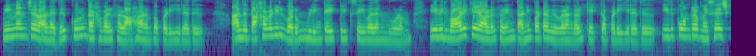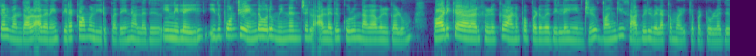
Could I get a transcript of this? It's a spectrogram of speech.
மின்னஞ்சல் அல்லது குறுந்தகவல்களாக அனுப்பப்படுகிறது. அந்த தகவலில் வரும் லிங்கை கிளிக் செய்வதன் மூலம் இதில் வாடிக்கையாளர்களின் தனிப்பட்ட விவரங்கள் கேட்கப்படுகிறது. இது போன்ற மெசேஜ்கள் வந்தால் அதனை திறக்காமல் இருப்பதே நல்லது. இந்நிலையில் இது போன்ற எந்த ஒரு மின்னஞ்சல் அல்லது குறுந்தகவல்களும் வாடிக்கையாளர்களுக்கு அனுப்பப்படுவதில்லை என்று வங்கி சார்பில் விளக்கம் அளிக்கப்பட்டுள்ளது.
